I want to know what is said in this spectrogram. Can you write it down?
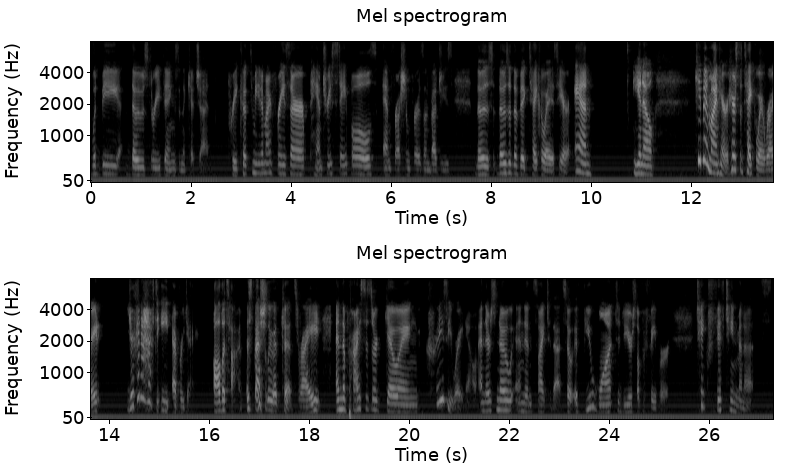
would be those three things in the kitchen pre cooked meat in my freezer, pantry staples, and fresh and frozen veggies. Those, those are the big takeaways here. And, you know, keep in mind here here's the takeaway, right? You're going to have to eat every day all the time, especially with kids, right? And the prices are going crazy right now, and there's no end in sight to that. So if you want to do yourself a favor, take 15 minutes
